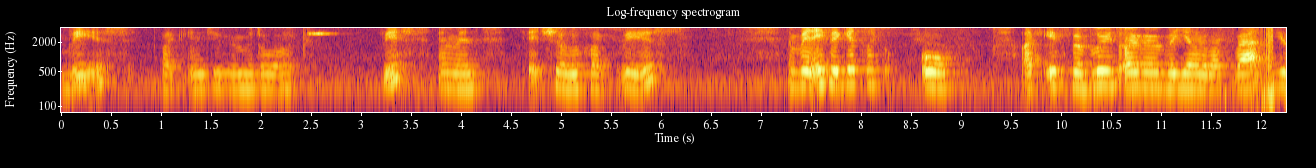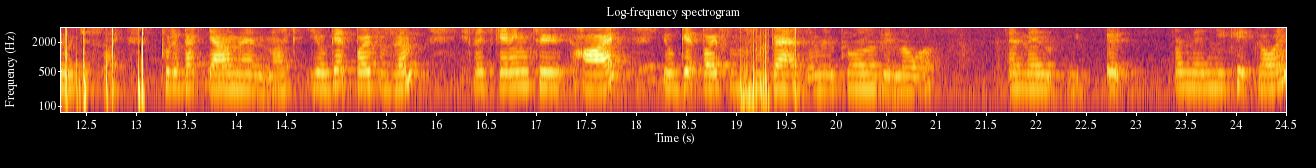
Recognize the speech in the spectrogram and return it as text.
this like into the middle like this and then it should look like this. And then if it gets like or like if the blue's over the yellow like that you'll just like put it back down and like you'll get both of them. If it's getting too high you'll get both of the bands and then pull them a bit lower and then it, and then you keep going.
